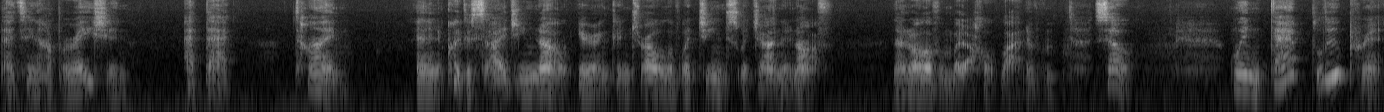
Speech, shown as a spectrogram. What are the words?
that's in operation at that time. And a quick aside, you know you're in control of what genes switch on and off. Not all of them, but a whole lot of them. So, when that blueprint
